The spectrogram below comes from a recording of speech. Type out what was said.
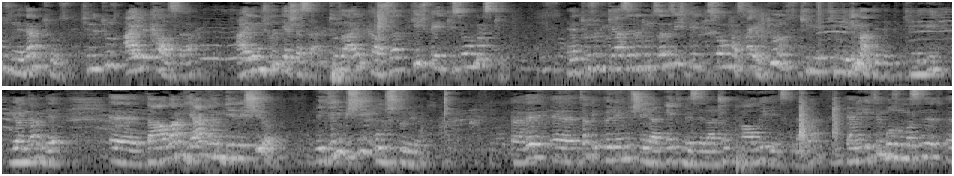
tuz neden tuz? Şimdi tuz ayrı kalsa, ayrımcılık yaşasa, tuz ayrı kalsa hiçbir etkisi olmaz ki. Yani tuzu bir kasede tutsanız hiçbir etkisi olmaz. Hayır, tuz kimya, kimyevi maddedir, kimyevi yönden de e, dağılan yerden birleşiyor ve yeni bir şey oluşturuyor. E, ve e, tabii önemli şeyler, et mesela çok pahalıydı eskilerden. Yani etin bozulmasını e,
